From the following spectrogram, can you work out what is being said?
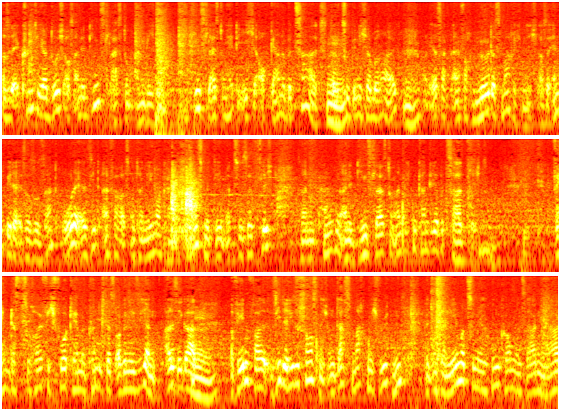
Also der könnte ja durchaus eine Dienstleistung anbieten. Die Dienstleistung hätte ich ja auch gerne bezahlt. Mhm. Dazu bin ich ja bereit. Mhm. Und er sagt einfach, nö, das mache ich nicht. Also entweder ist er so satt oder er sieht einfach als Unternehmer keine Chance, mit dem er zusätzlich seinem Kunden eine Dienstleistung anbieten kann, die er bezahlt kriegt. Wenn das zu häufig vorkäme, könnte ich das organisieren. Alles egal. Mhm. Auf jeden Fall sieht er diese Chance nicht. Und das macht mich wütend, wenn Unternehmer zu mir herumkommen und sagen, ja,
